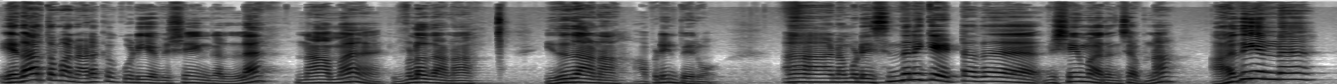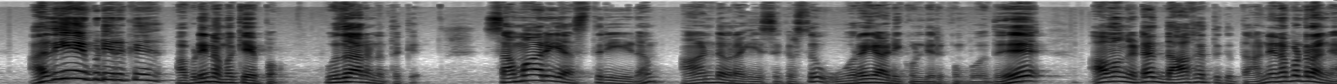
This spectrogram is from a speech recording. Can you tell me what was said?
யதார்த்தமாக நடக்கக்கூடிய விஷயங்களில் நாம் இவ்வளோதானா இதுதானா அப்படின்னு போயிடுவோம் நம்முடைய சிந்தனைக்கு எட்டாத விஷயமா இருந்துச்சு அப்படின்னா அது என்ன? அது ஏன் இப்படி இருக்குது அப்படின்னு நம்ம கேட்போம். உதாரணத்துக்கு சமாரியா ஸ்திரீயிடம் ஆண்டவர் இயேசு கிறிஸ்து உரையாடி கொண்டிருக்கும்போது அவங்ககிட்ட தாகத்துக்கு தான் என்ன பண்ணுறாங்க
